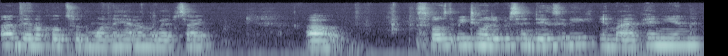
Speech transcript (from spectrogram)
identical to the one they had on the website. Uh, supposed to be 200% density. In my opinion,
